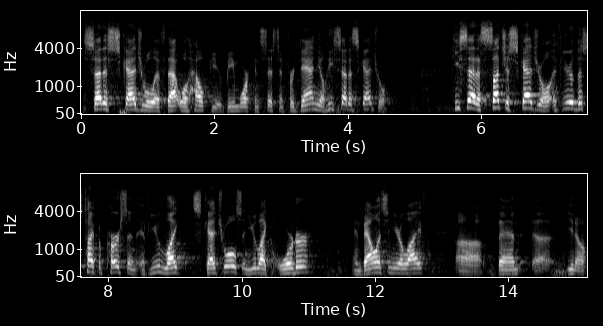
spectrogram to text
Set a schedule if that will help you be more consistent. For Daniel, he set a schedule. He set a, such a schedule. If you're this type of person, if you like schedules and you like order and balance in your life, uh, then, uh, you know,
